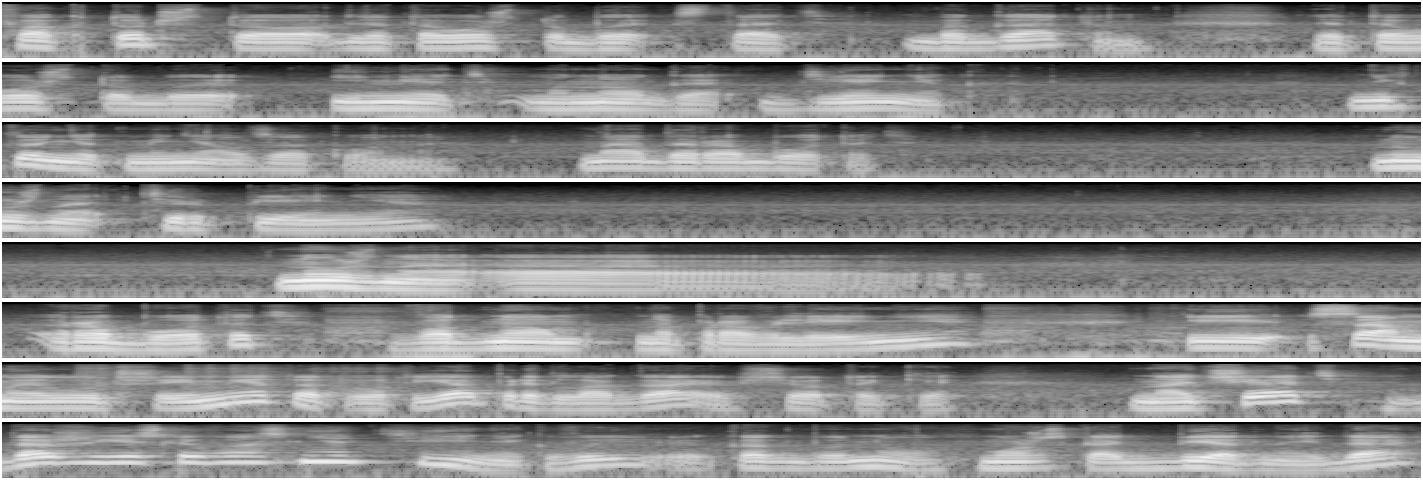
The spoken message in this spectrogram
Факт тот, что для того, чтобы стать богатым, для того, чтобы иметь много денег, никто не отменял законы. Надо работать. Нужно терпение. Нужно э, работать в одном направлении. И самый лучший метод, вот я предлагаю все-таки начать, даже если у вас нет денег, вы как бы, ну, можно сказать, бедный, да,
